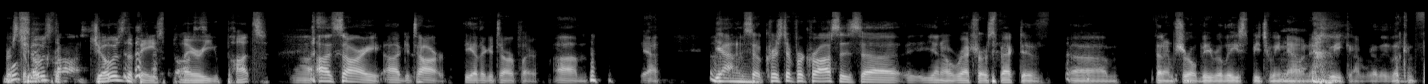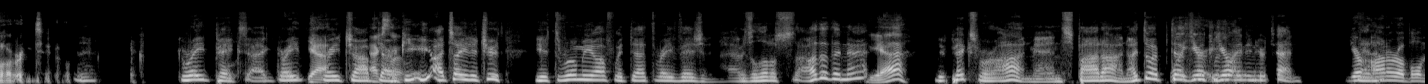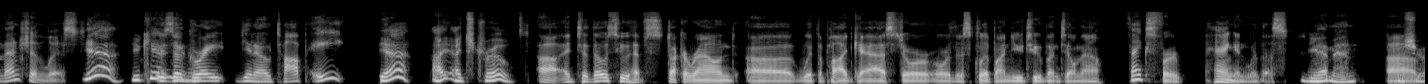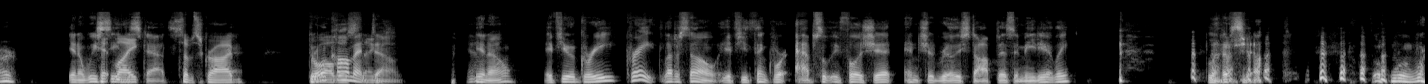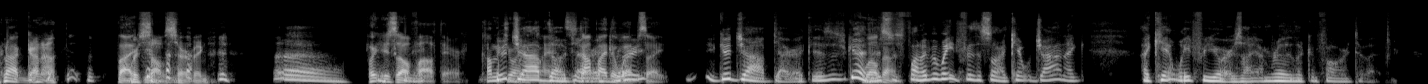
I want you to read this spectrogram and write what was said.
We'll Joe's the, Joe's the bass player, you putz. Uh, sorry, uh, guitar, the other guitar player. Um, yeah, yeah. uh, So Christopher Cross is, uh, you know, retrospective um, that I'm sure will be released between now and next week. I'm really looking forward to. great picks. Uh, great, Yeah, great job, excellent Derek. You, I tell you the truth, you threw me off with Death Ray Vision. I was a little. Other than that, Yeah, your picks were on, man, spot on. I thought Well, Death you're- Ray was you're- right in your ten. your You know? honorable mention list Yeah, you can't. is a know, great, you know, top eight. Yeah, I, it's true. uh, to those who have stuck around uh, with the podcast or or this clip on YouTube until now, thanks for hanging with us. Yeah, man, for Um, sure. You know, we Hit see like, the stats. Subscribe. Yeah. Throw a comment down. Yeah. You know, if you agree, great. Let us know. If you think we're absolutely full of shit and should really stop this immediately, let us know. we're not gonna. But We're self-serving. Uh, Put yourself out there. Come and Good join the job, clan. though, Stop by the Very- website. Good job, Derek. This is good. Well this done. is fun. I've been waiting for this song. I can't, John. I, I can't wait for yours. I, I'm really looking forward to it.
